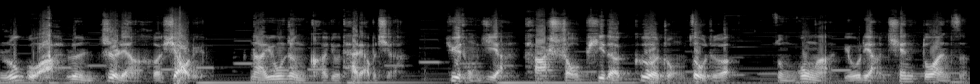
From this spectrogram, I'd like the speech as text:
如果啊，论质量和效率，那雍正可就太了不起了。据统计啊，他首批的各种奏折，总共啊有两千多万字。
